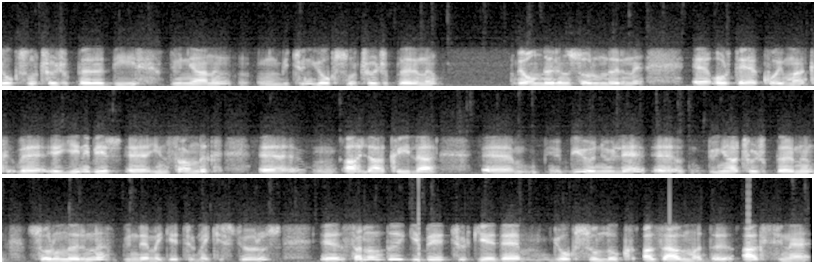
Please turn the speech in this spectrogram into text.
yoksul çocukları değil, dünyanın bütün yoksul çocuklarını ve onların sorunlarını e, ortaya koymak ve e, yeni bir insanlık ahlakıyla bir yönüyle dünya çocuklarının sorunlarını gündeme getirmek istiyoruz. Sanıldığı gibi Türkiye'de yoksulluk azalmadı. Aksine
